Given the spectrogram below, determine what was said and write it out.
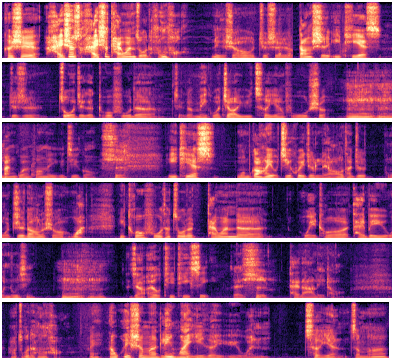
可是还是还是台湾做的很好。那个时候就是当时 ETS 就是做这个托福的这个美国教育测验服务社，嗯哼，半官方的一个机构是 ETS。我们刚好有机会就聊，他就我知道了说，哇，你托福他做了台湾的委托台北语文中心，嗯哼，叫 LTTC，在是台大里头，他，做的很好。哎，那为什么另外一个语文测验怎么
